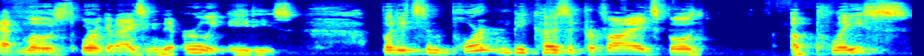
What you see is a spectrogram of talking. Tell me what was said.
at most organizing in the early 80s. But it's important because it provides both a place,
